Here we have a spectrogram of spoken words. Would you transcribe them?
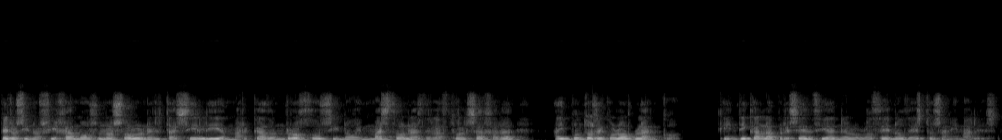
pero si nos fijamos no solo en el Tassili enmarcado en rojo, sino en más zonas del actual Sáhara, hay puntos de color blanco, que indican la presencia en el Holoceno de estos animales.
